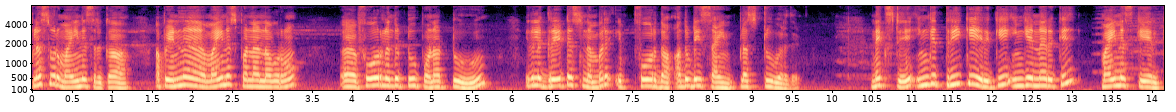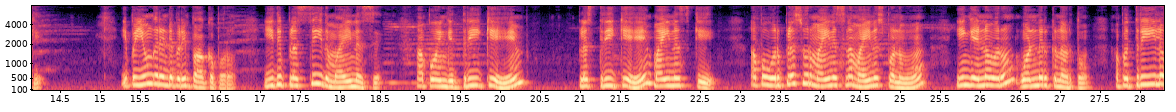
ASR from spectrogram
ப்ளஸ் ஒரு மைனஸ் இருக்கா? அப்போ என்ன மைனஸ் பண்ண என்ன வரும்? ஃபோர்லேருந்து டூ போனால் டூ இதில் கிரேட்டஸ்ட் நம்பர் இப் ஃபோர் தான். அதோடைய சைன் ப்ளஸ் டூ வருது. நெக்ஸ்ட்டு இங்கே த்ரீ கே இருக்குது இங்கே என்ன இருக்குது மைனஸ் கே இருக்குது இப்போ இவங்க ரெண்டு பேரையும் பார்க்க போகிறோம் இது ப்ளஸ்ஸு இது மைனஸ்ஸு அப்போது இங்கே three K plus three K minus K அப்போ ஒரு ப்ளஸ் ஒரு மைனஸ்னால் மைனஸ் பண்ணுவோம். இங்கே என்ன வரும்? ஒன்று இருக்குன்னு அர்த்தம். அப்போ த்ரீயில்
